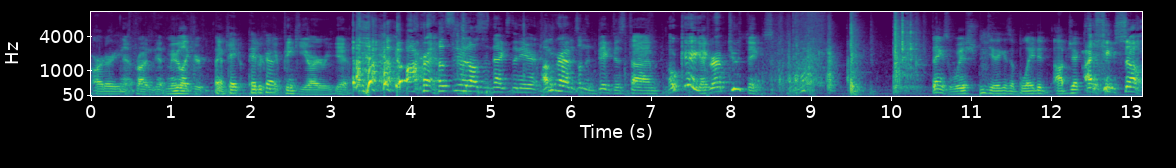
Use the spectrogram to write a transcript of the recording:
artery. No, probably yeah, maybe like your Like pinky, pa- paper your, cut? your pinky artery. Yeah. All right, let's see what else is next in here. I'm grabbing something big this time. Okay, I grabbed two things. Thanks, Wish. Do you think it's a bladed object? I think so.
